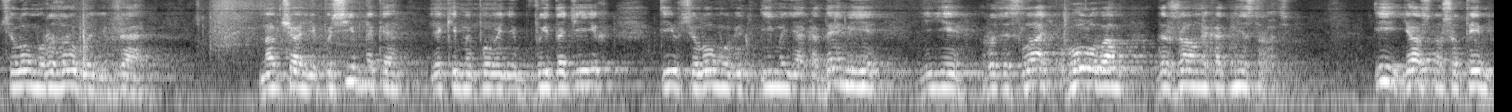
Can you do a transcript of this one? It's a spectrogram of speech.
в цілому розроблені вже навчальні посібники, які ми повинні видати їх, і в цілому від імені академії її розіслати головам державних адміністрацій. І ясно, що тим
